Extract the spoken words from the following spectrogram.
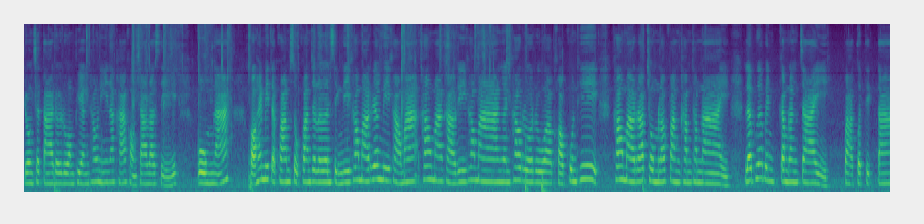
ดวงชะตาโดยรวมเพียงเท่านี้นะคะ ของชาวราศีกุมนะ ขอให้มีแต่ความสุขความเจริญ สิ่งดีเข้ามาเรื่องดีข่าวมาเข้ามาข่าวดีเข้ามา เงินเข้ารัวๆขอบคุณที่เข้ามารับชมรับฟังคำทำนาย และเพื่อเป็นกำลังใจฝากกดติดตา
